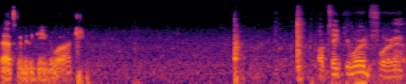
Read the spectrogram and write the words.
that's gonna be the game to watch. I'll take your word for it.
